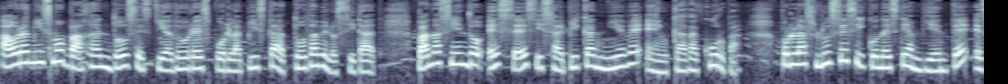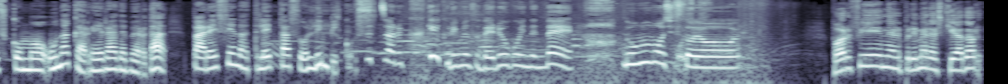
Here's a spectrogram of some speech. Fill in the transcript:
Ahora mismo bajan dos esquiadores por la pista a toda velocidad. Van haciendo S y salpican nieve en cada curva. Por las luces y con este ambiente es como una carrera de verdad. Parecen atletas olímpicos. Por fin el primer esquiador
